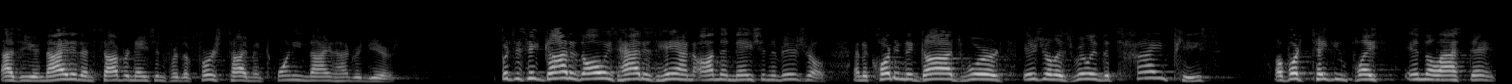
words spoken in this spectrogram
as a united and sovereign nation for the first time in 2,900 years. But you see, God has always had his hand on the nation of Israel. And according to God's word, Israel is really the timepiece of what's taking place in the last days.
